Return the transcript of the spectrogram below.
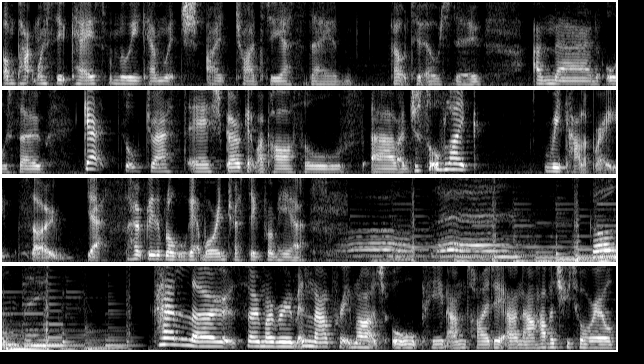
unpack my suitcase from the weekend, which I tried to do yesterday and felt too ill to do, and then also get sort of dressed-ish, go get my parcels, um, and just sort of like recalibrate. So yes, hopefully the vlog will get more interesting from here. Hello, so my room is now pretty much all clean and tidy and I now have a tutorial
